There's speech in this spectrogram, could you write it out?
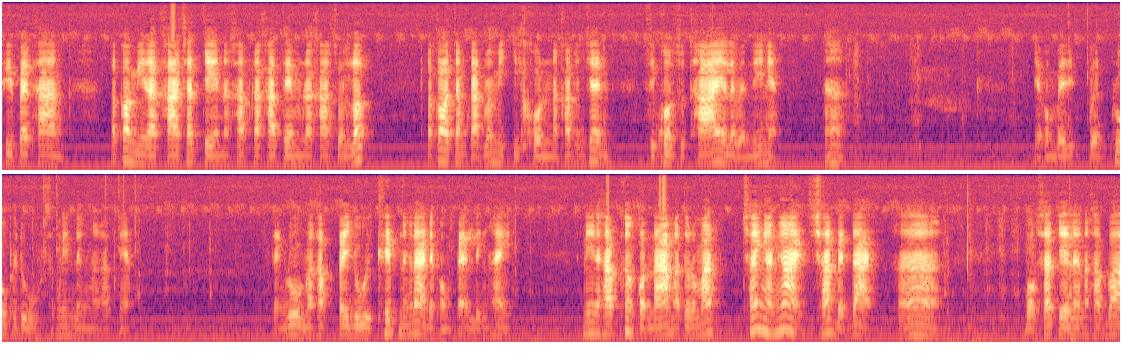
ฟรีปลายทาง แล้วก็มีราคาชัดเจนนะครับ ราคาเต็มราคาส่วนลด แล้วก็จำกัดว่ามีกี่คนนะครับ อย่างเช่น 10 คนสุดท้ายอะไรแบบนี้เนี่ยเดี๋ยวผมไปเปิดรูปให้ดูสักนิดนึงนะครับเนี่ยแต่งรูปนะครับ ไปดูอีกคลิปนึงได้เดี๋ยวผมแปะลิงก์ให้ นี่นะครับเครื่องกดน้ำอัตโนมัติใช้งานง่ายชาร์จแบตได้อ่าบอกชัดเจนแล้วนะครับว่า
